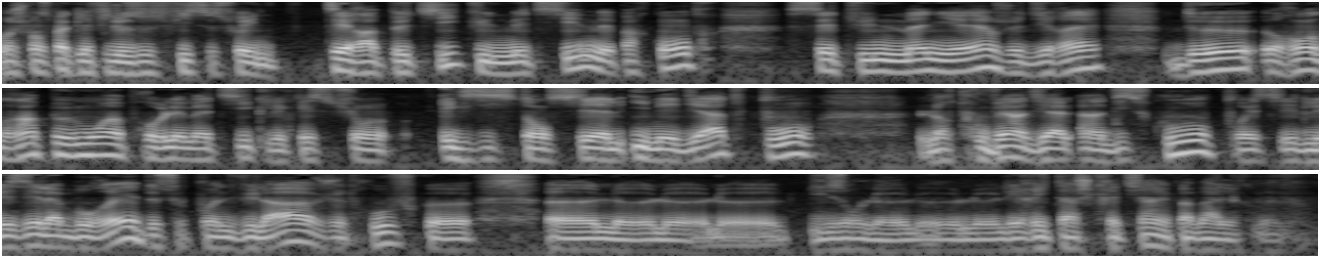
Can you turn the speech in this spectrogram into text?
Moi, je pense pas que la philosophie, ce soit une thérapeutique, une médecine, mais par contre, c'est une manière, je dirais, de rendre un peu moins problématiques les questions existentielles immédiates pour leur trouver un, un, discours pour essayer de les élaborer. de ce point de vue-là, je trouve que euh, le, le, le, disons l'héritage chrétien est pas mal quand même.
